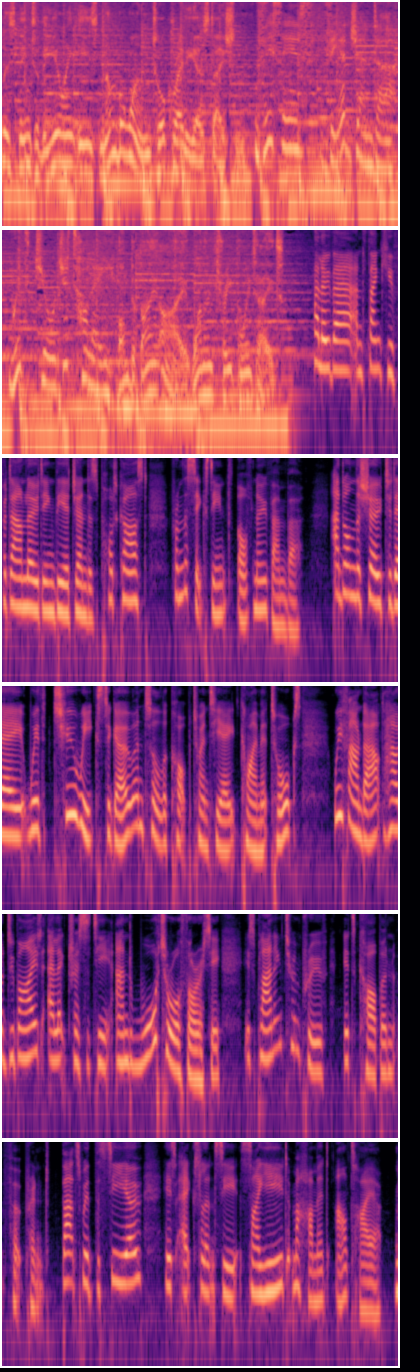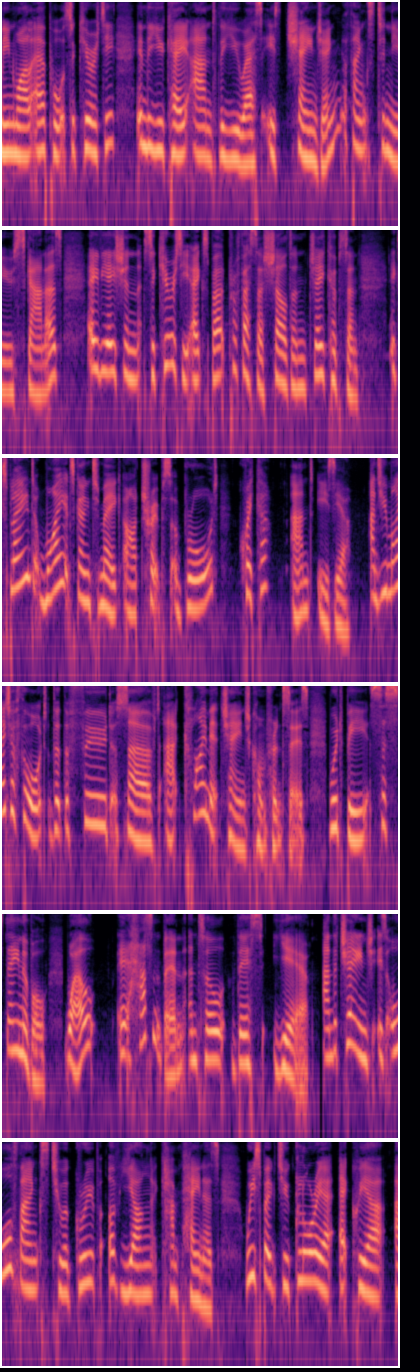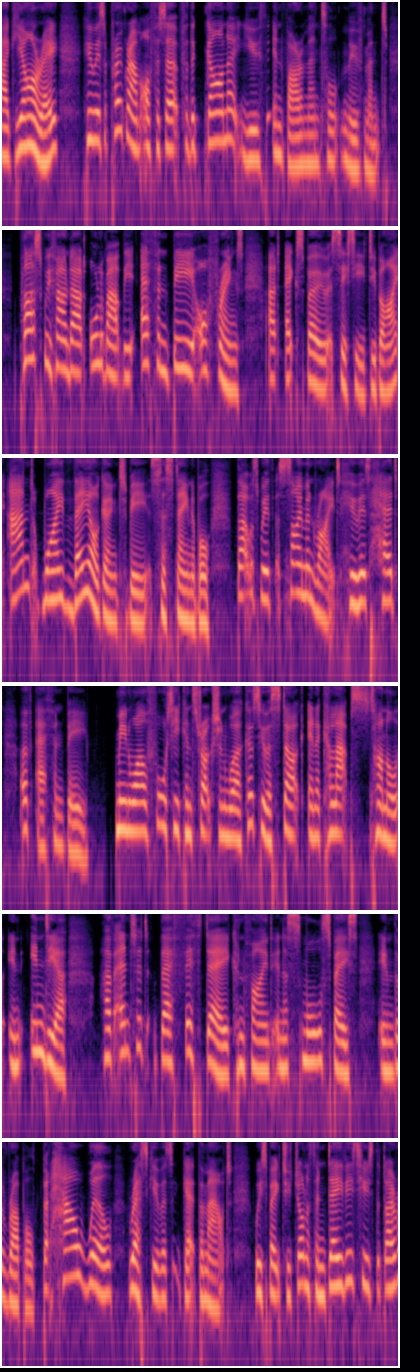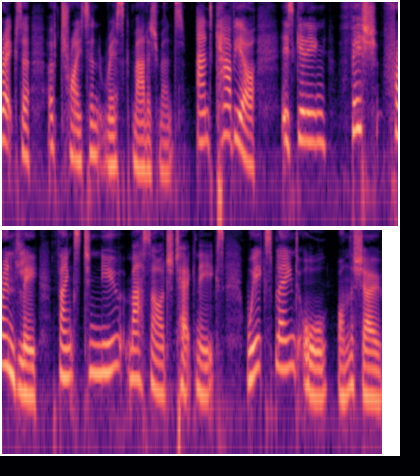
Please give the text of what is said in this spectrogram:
listening to the UAE's number one talk radio station. This is The Agenda with Georgia Tolley on Dubai Eye 103.8. Hello there, and thank you for downloading the Agenda's podcast from the 16th of November. And on the show today, with two weeks to go until the COP28 climate talks, we found out how Dubai's Electricity and Water Authority is planning to improve its carbon footprint. That's with the CEO, His Excellency Saeed Mohammed Al Tayer. Meanwhile, airport security in the UK and the US is changing thanks to new scanners. Aviation security expert Professor Sheldon Jacobson explained why it's going to make our trips abroad quicker and easier. And you might have thought that the food served at climate change conferences would be sustainable. Well, it hasn't been until this year. And the change is all thanks to a group of young campaigners. We spoke to Gloria Equia Aguiare, who is a programme officer for the Ghana Youth Environmental Movement. Plus, we found out all about the F&B offerings at Expo City Dubai and why they are going to be sustainable. That was with Simon Wright, who is head of F&B. Meanwhile, 40 construction workers who are stuck in a collapsed tunnel in India have entered their fifth day confined in a small space in the rubble. But how will rescuers get them out? We spoke to Jonathan Davies, who's the director of Triton Risk Management. And caviar is getting fish friendly thanks to new massage techniques. We explained all on the show.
